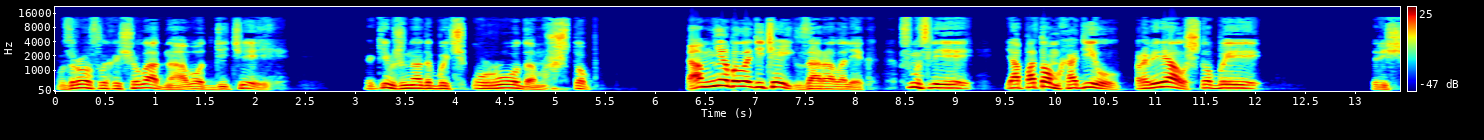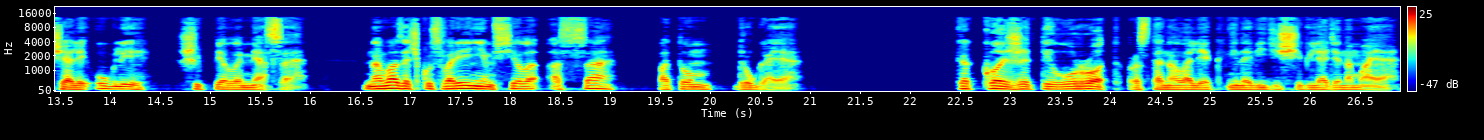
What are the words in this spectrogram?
Взрослых еще ладно, а вот детей... Каким же надо быть уродом, чтоб... «Там не было детей!» — заорал Олег. «В смысле, я потом ходил, проверял, чтобы...» Трещали угли, шипело мясо. На вазочку с вареньем села оса, потом другая. «Какой же ты урод!» — простонал Олег, ненавидяще глядя на Мая.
